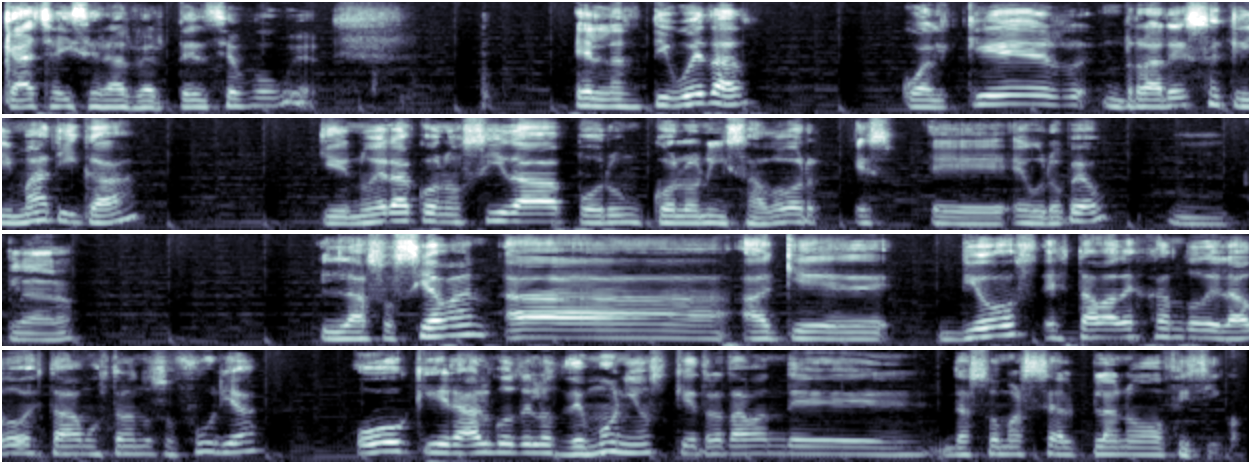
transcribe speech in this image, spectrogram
Cacha y será advertencia, pues weón. En la antigüedad, cualquier rareza climática que no era conocida por un colonizador es- eh, europeo, Mm, claro. la asociaban a, a que Dios estaba dejando de lado, estaba mostrando su furia, o que era algo de los demonios que trataban de, de asomarse al plano físico.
